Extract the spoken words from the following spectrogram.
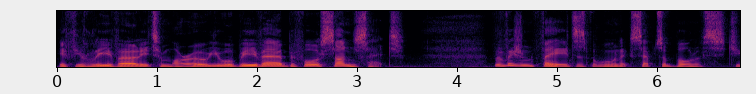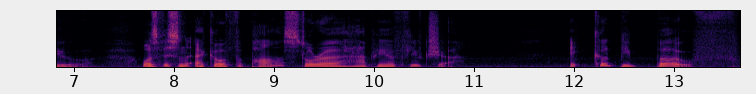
If you leave early tomorrow, you will be there before sunset. The vision fades as the woman accepts a bowl of stew. Was this an echo of the past or a happier future? It could be both.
